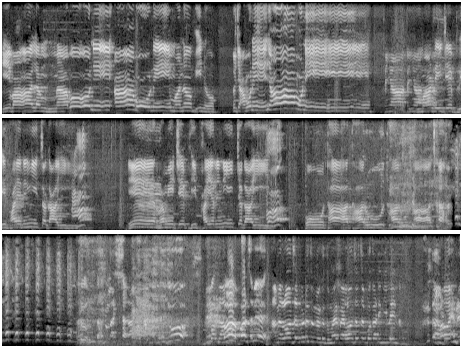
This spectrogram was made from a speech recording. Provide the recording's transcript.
એ વાલમ આવો ને આવો ને મન ભીનો જાવો ને જાવો ને માંડી છે ફ્રી ફાયરની ચગાઈ. એ રમી છે ફ્રી ફાયરની ચગાઈ. હા થા થારું થારું થા થાર જો પણ પડ્યું હતું મેં કીધું મારી પાસે લોન્ચર છે બગાડી લઈ લઉં હળો એને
